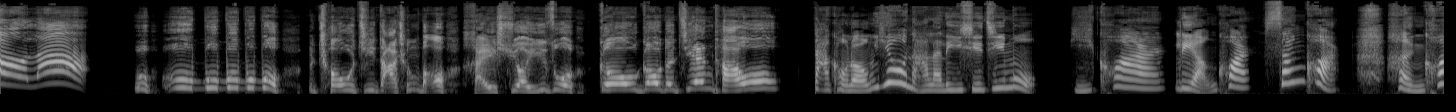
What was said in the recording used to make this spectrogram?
好了！哦哦不不不不，超级大城堡还需要一座高高的尖塔哦！大恐龙又拿来了一些积木，一块、两块、三块，很快，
